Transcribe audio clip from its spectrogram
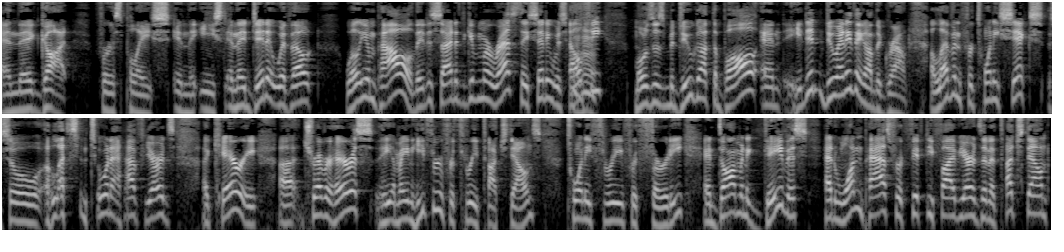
and they got first place in the East. And they did it without William Powell. They decided to give him a rest. They said he was healthy. Mossis Madu got the ball and he didn't do anything on the ground. 11 for 26, so less than two and a half yards a carry. Uh, Trevor Harris, he, I mean, he threw for three touchdowns, 23 for 30. And Dominique Davis had one pass for 55 yards and a touchdown,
